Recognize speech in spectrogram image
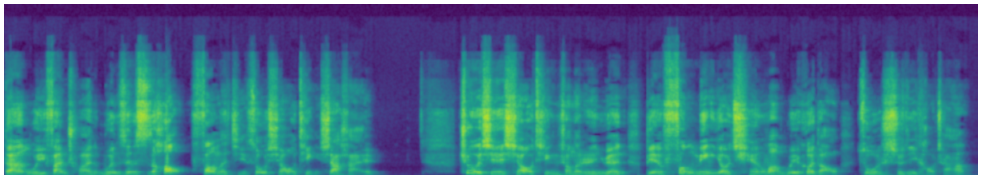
单桅帆船“文森斯号”放了几艘小艇下海，这些小艇上的人员便奉命要前往威克岛做实地考察。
